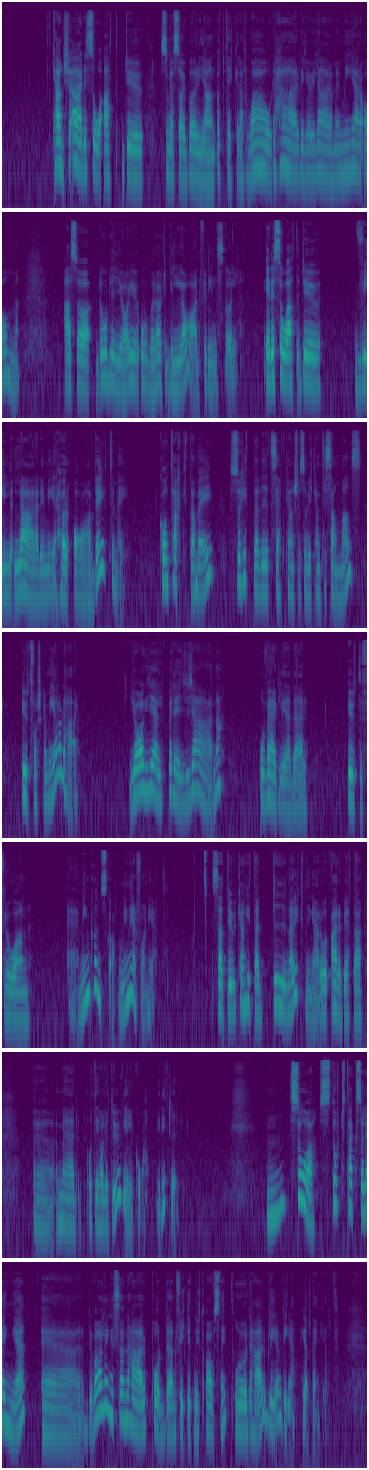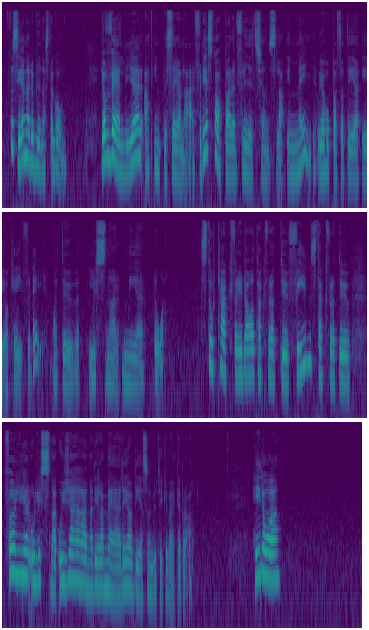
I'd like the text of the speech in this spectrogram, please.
Kanske är det så att du, som jag sa i början, upptäcker att wow, det här vill jag ju lära mig mer om. Alltså, då blir jag ju oerhört glad för din skull. Är det så att du vill lära dig mer, hör av dig till mig. Kontakta mig så hittar vi ett sätt kanske som vi kan tillsammans utforska mer av det här. Jag hjälper dig gärna och vägleder utifrån eh, min kunskap och min erfarenhet. Så att du kan hitta dina riktningar och arbeta eh, med åt det hållet du vill gå i ditt liv. Mm. Så, stort tack så länge. Eh, det var länge sedan den här podden fick ett nytt avsnitt och det här blev det helt enkelt. Får se när det blir nästa gång. Jag väljer att inte säga när, för det skapar en frihetskänsla i mig och jag hoppas att det är okej okay för dig och att du lyssnar mer då. Stort tack för idag, tack för att du finns, tack för att du följer och lyssnar och gärna delar med dig av det som du tycker verkar bra. Hej då!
